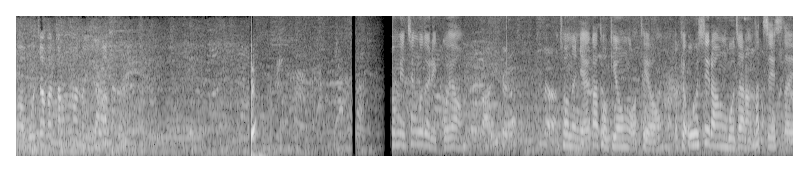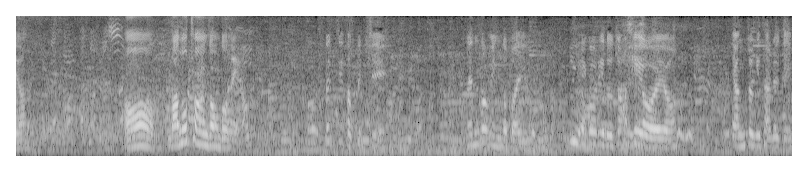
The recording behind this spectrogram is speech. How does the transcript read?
와 모자가 짱 많아 요. 소미 친구들이 있고요. 저는 얘가 더 귀여운 것 같아요. 이렇게 옷이랑 모자랑 같이 있어요. 어, 15,000원 정도네요. 어, 배지다, 배지. 랜덤인가 봐요. 귀걸이도 짱 귀여워요. 양쪽이 다르지.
